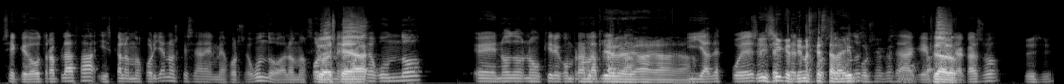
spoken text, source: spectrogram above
se quedó otra plaza y es que a lo mejor ya no es que sean el mejor segundo, a lo mejor Sí, el mejor ya- segundo eh, no, no quiere comprar No la quiere, plaza. ya, ya, ya. Y ya después. Sí, el sí, que tienes que estar ahí por si acaso. O sea, que Claro. por si acaso. Sí, sí.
